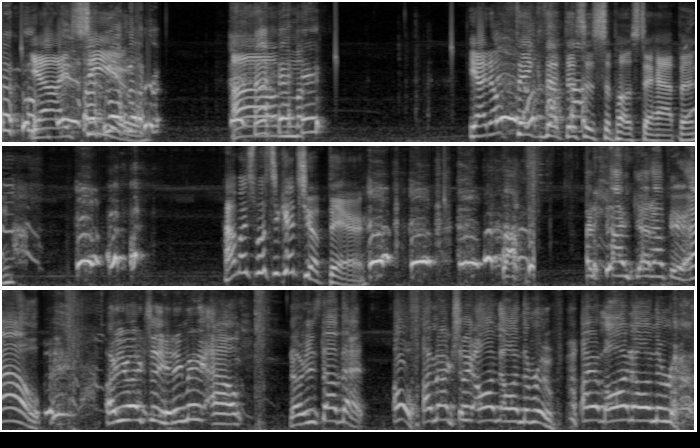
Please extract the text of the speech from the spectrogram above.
roof. Yeah, I see I'm on you. the roof. Um, Hey. yeah, I don't think that this is supposed to happen. How am I supposed to get you up there? How did I get up here? Ow! Are you actually hitting me? Ow! No, you stop that. Oh, I'm actually on on the roof. I am on on the roof.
